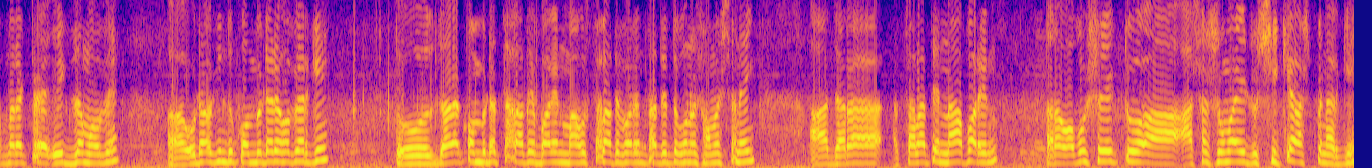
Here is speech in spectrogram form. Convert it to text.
আপনার একটা এক্সাম হবে ওটাও কিন্তু কম্পিউটারে হবে আর কি। তো যারা কম্পিউটার চালাতে পারেন মাউস চালাতে পারেন, তাদের তো কোনো সমস্যা নেই। আর যারা চালাতে না পারেন, তারা অবশ্যই একটু আসার সময় একটু শিখে আসবেন আর কি।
